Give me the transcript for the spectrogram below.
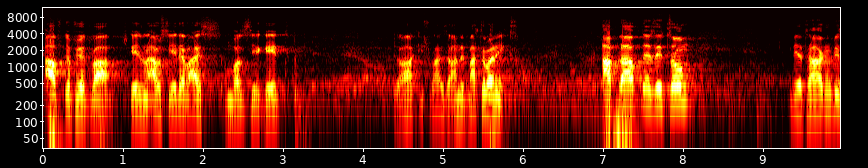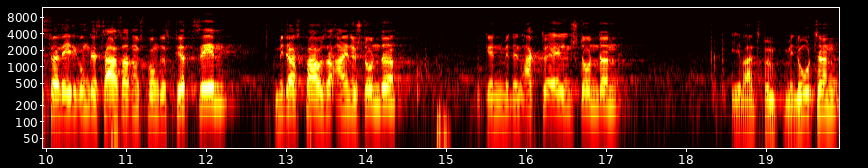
aufgeführt war. Ich gehe davon aus, jeder weiß, um was es hier geht. Ja, ich weiß auch nicht, macht aber nichts. Ablauf der Sitzung. Wir tagen bis zur Erledigung des Tagesordnungspunktes 14 Mittagspause eine Stunde. Wir beginnen mit den Aktuellen Stunden, jeweils fünf Minuten.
